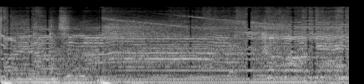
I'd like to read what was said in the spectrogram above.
Turn it on tonight. Come on, yeah.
